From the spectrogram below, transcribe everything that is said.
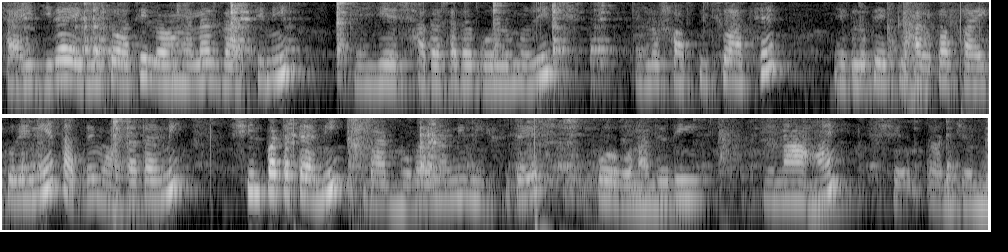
শাহি জিরা, এগুলো তো আছে, লং এলাচ, দারচিনি, এই যে সাদা সাদা গোলমরিচ এগুলো সব কিছু আছে। এগুলোকে একটু হালকা ফ্রাই করে নিয়ে তারপরে মশলাটা আমি, শিলপাটাতে আমি বাটবো, কারণ আমি মিক্সিতে করব না। যদি না হয় সে, তার জন্য।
